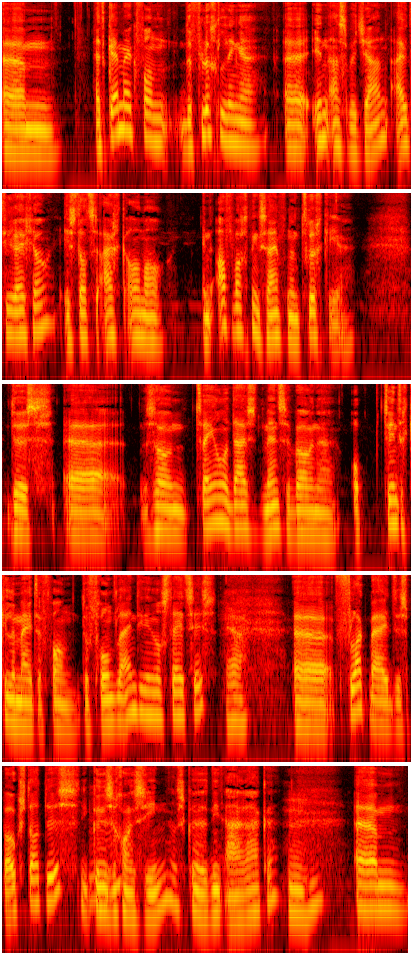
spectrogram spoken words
Um, het kenmerk van de vluchtelingen uh, in Azerbeidzjan, uit die regio... is dat ze eigenlijk allemaal in afwachting zijn van een terugkeer. Dus zo'n 200.000 mensen wonen op 20 kilometer van de frontlijn... die er nog steeds is. Ja. Uh, vlakbij de spookstad dus. Die kunnen mm -hmm. ze gewoon zien, dus ze kunnen het niet aanraken. Mm -hmm. um,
